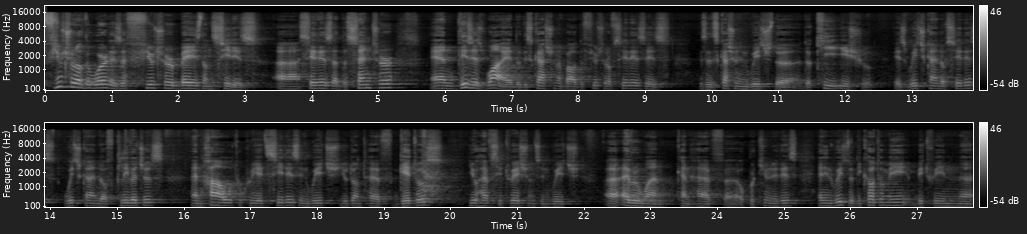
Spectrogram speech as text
future of the world is a future based on cities. Uh, cities at the center, and this is why the discussion about the future of cities is, is a discussion in which the, the key issue is which kind of cities, which kind of cleavages, and how to create cities in which you don't have ghettos, you have situations in which uh, everyone can have uh, opportunities, and in which the dichotomy between uh,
